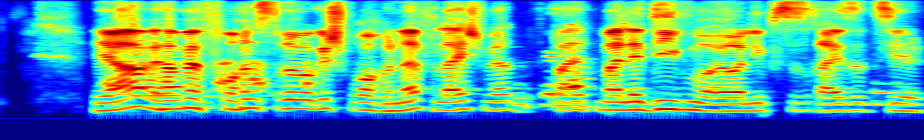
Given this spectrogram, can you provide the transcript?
ja, wir haben ja vor uns drüber gesprochen, ne? Vielleicht werden genau. bald Malediven euer liebstes Reiseziel.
